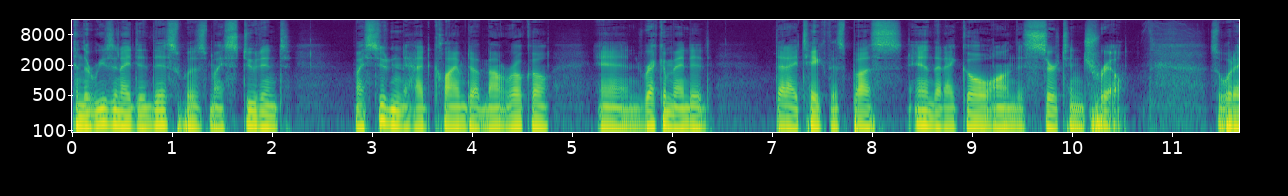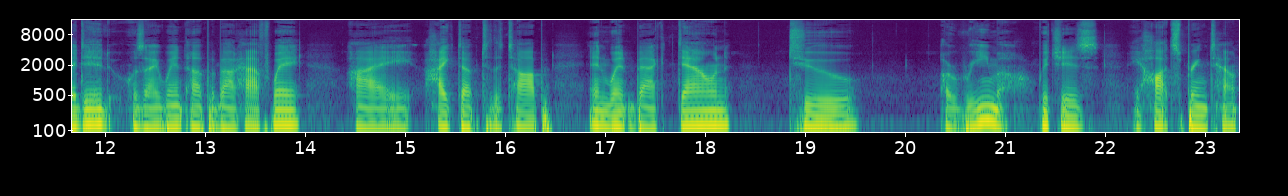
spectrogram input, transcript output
And the reason I did this was my student, my student had climbed up Mount Rokko and recommended that I take this bus and that I go on this certain trail. So what I did was I went up about halfway, I hiked up to the top and went back down to Arima, which is a hot spring town.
